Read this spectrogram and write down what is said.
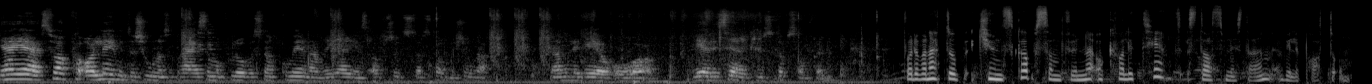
Jeg er svak på alle invitasjoner som dreier seg om å få lov å snakke om en av regjeringens absolutt største ambisjoner, nemlig det å realisere kunnskapssamfunnet. For det var nettopp kunnskapssamfunnet og kvalitet statsministeren ville prate om.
